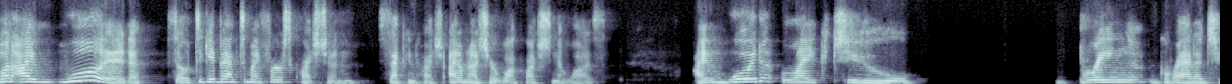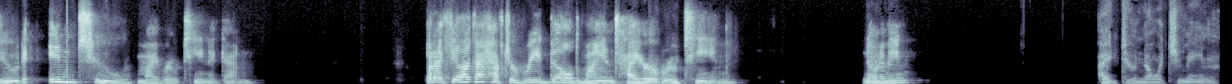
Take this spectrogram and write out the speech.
But I would, so to get back to my first question, second question, I'm not sure what question it was. I would like to bring gratitude into my routine again. But I feel like I have to rebuild my entire routine. Know what I mean? I do know what you mean.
